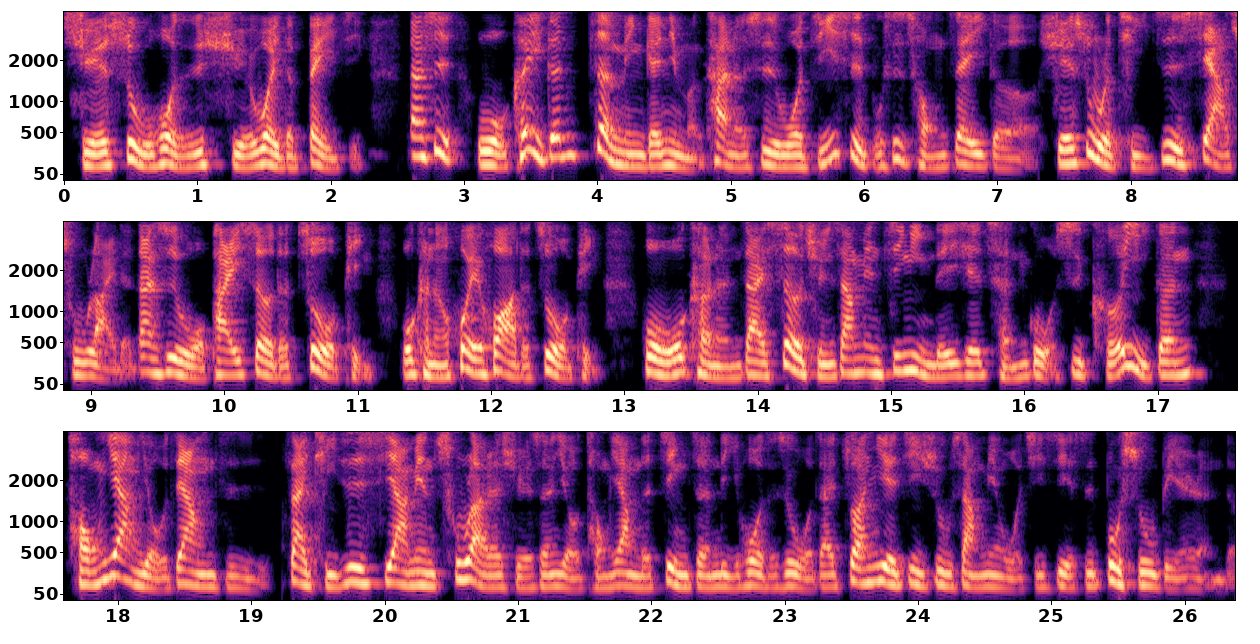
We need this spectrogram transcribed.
学术或者是学位的背景，但是我可以跟证明给你们看的是，我即使不是从这一个学术的体制下出来的，但是我拍摄的作品，我可能绘画的作品。或我可能在社群上面经营的一些成果，是可以跟同样有这样子在体制下面出来的学生有同样的竞争力，或者是我在专业技术上面，我其实也是不输别人的。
